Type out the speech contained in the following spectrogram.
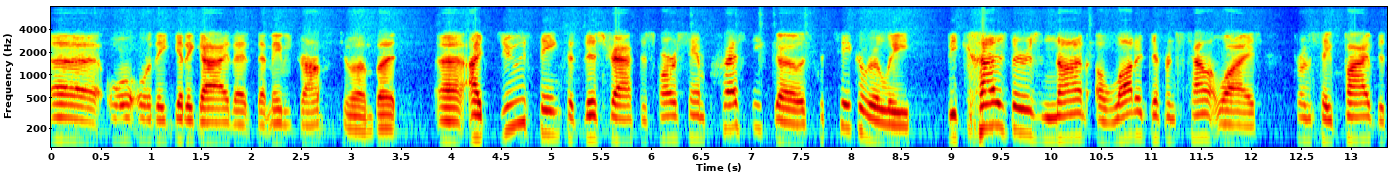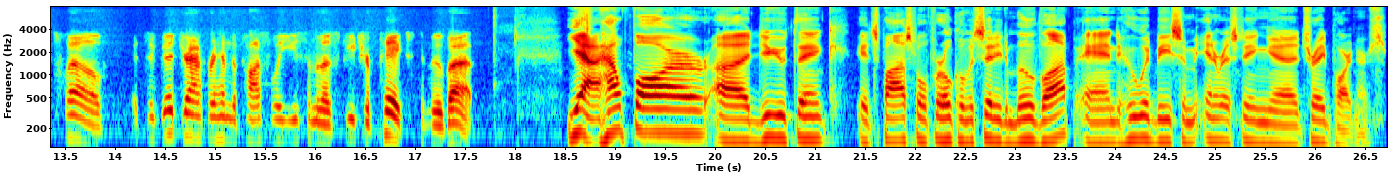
uh, or or they get a guy that that maybe drops to them. But uh, I do think that this draft, as far as Sam Presti goes, particularly because there's not a lot of difference talent-wise from say five to twelve, it's a good draft for him to possibly use some of those future picks to move up. Yeah, how far uh, do you think it's possible for Oklahoma City to move up, and who would be some interesting uh, trade partners?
